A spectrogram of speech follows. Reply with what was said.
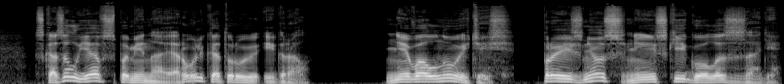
— сказал я, вспоминая роль, которую играл. «Не волнуйтесь», — произнес низкий голос сзади.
